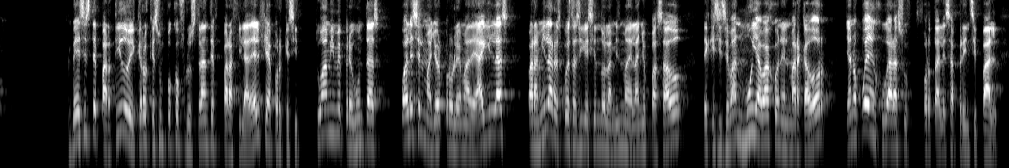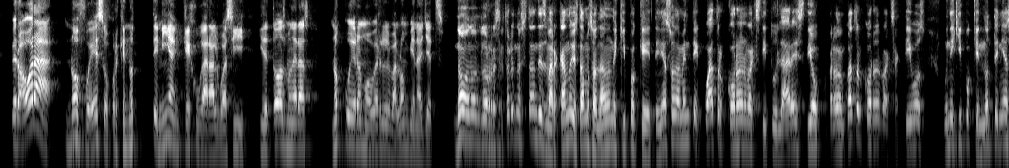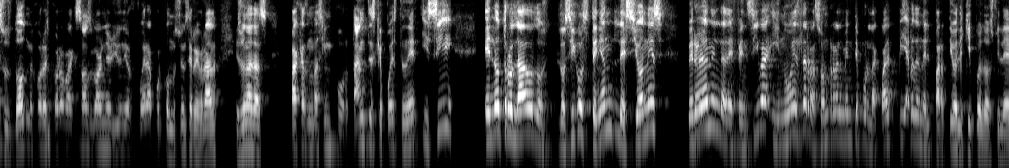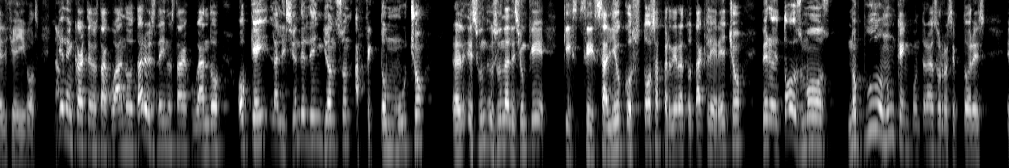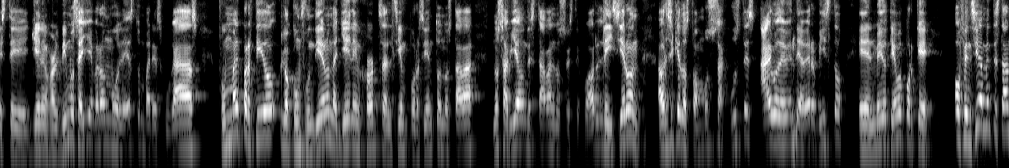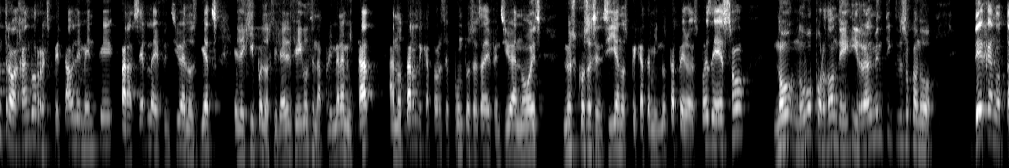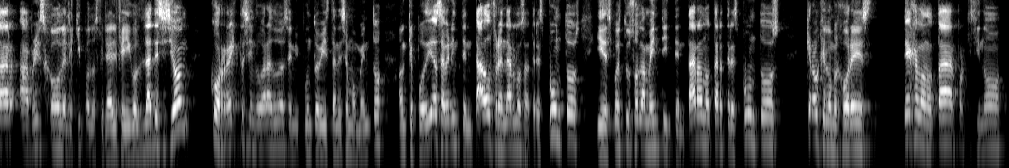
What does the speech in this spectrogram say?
ves este partido y creo que es un poco frustrante para Filadelfia, porque si tú a mí me preguntas cuál es el mayor problema de Águilas, para mí la respuesta sigue siendo la misma del año pasado, de que si se van muy abajo en el marcador, ya no pueden jugar a su fortaleza principal. Pero ahora no fue eso, porque no tenían que jugar algo así. Y de todas maneras, no pudieron moverle el balón bien a Jets. No, no, los receptores no se están desmarcando y estamos hablando de un equipo que tenía solamente cuatro cornerbacks titulares, digo, perdón, cuatro cornerbacks activos, un equipo que no tenía sus dos mejores cornerbacks, Sauce Garner Jr. fuera por conmoción cerebral, es una de las bajas más importantes que puedes tener. Y sí, el otro lado, los, los tenían lesiones, pero eran en la defensiva y no es la razón realmente por la cual pierden el partido el equipo de los Philadelphia Eagles. Jalen Carter no está jugando, Darius Slay no estaba jugando. Ok, la lesión de Lane Johnson afectó mucho. Es, es una lesión que, que se salió costosa perder a tu tackle derecho, pero de todos modos no pudo nunca encontrar a sus receptores este Jalen Hurts. Vimos ahí llevaron molesto en varias jugadas. Fue un mal partido, lo confundieron a Jalen Hurts al 100%, no estaba, no sabía dónde estaban los este, jugadores. Le hicieron, ahora sí que los famosos ajustes, algo deben de haber visto en el medio tiempo porque ofensivamente estaban trabajando respetablemente para hacer la defensiva de los Jets, el equipo de los Philadelphia Eagles en la primera mitad. Anotarle 14 puntos a esa defensiva no es, no es cosa sencilla, no es pecata minuta, pero después de eso no, no hubo por dónde. Y realmente incluso cuando deja notar a Brice Hall, el equipo de los Philadelphia Eagles, la decisión correcta, sin lugar a dudas, en mi punto de vista en ese momento, aunque podías haber intentado frenarlos a tres puntos y después tú solamente intentar anotar tres puntos, creo que lo mejor es déjalo anotar, porque si no,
